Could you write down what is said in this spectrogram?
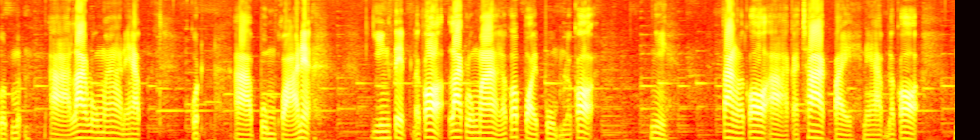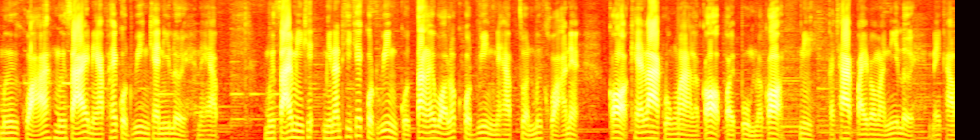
กดอ่าลากลงมานะครับ กด ปุ่มขวาเนี่ยยิงเสร็จแล้วก็ลากลงมาแล้วก็ปล่อยปุ่มแล้วก็นี่ตั้งแล้วก็อ่ากระชากไปนะครับ แล้วก็มือขวามือซ้ายนะครับให้กดวิ่งแค่นี้เลยนะครับ มือซ้ายมีมีหน้าที่แค่กดวิ่ง กดตั้งไอวอลแล้วกดวิ่งนะครับ ส่วนมือขวาเนี่ยก็แค่ลากลงมาแล้วก็ปล่อยปุ่มแล้วก็นี่กระชากไปประมาณนี้เลยนะครับ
